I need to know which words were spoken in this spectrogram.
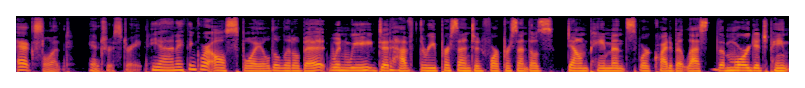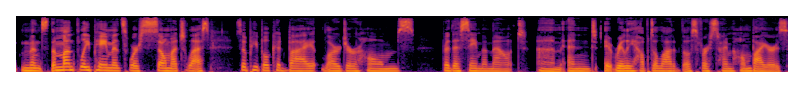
excellent interest rate. Yeah, and I think we're all spoiled a little bit. When we did have 3% and 4%, those down payments were quite a bit less. The mortgage payments, the monthly payments were so much less. So people could buy larger homes for the same amount. Um, and it really helped a lot of those first time home buyers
